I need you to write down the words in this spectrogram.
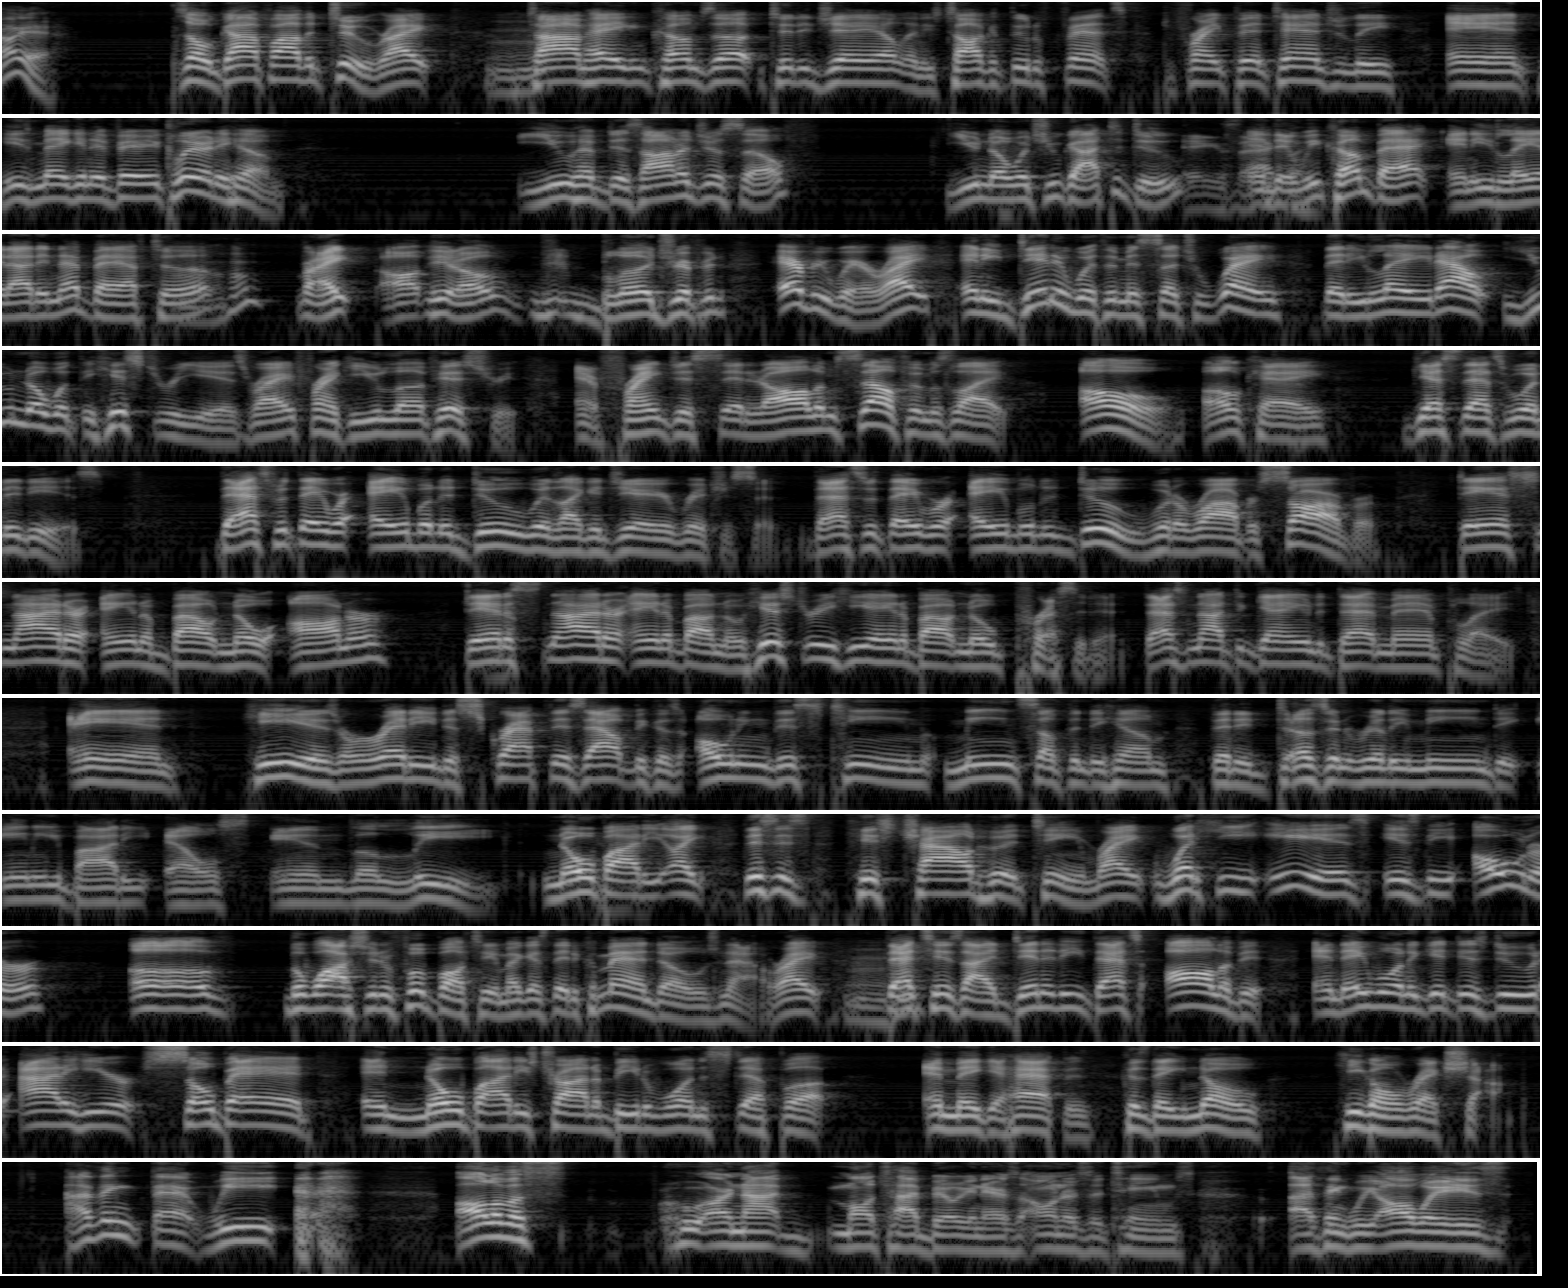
Oh yeah. So Godfather two, right? Mm-hmm. Tom Hagen comes up to the jail and he's talking through the fence to Frank Pentangeli, and he's making it very clear to him: you have dishonored yourself. You know what you got to do, exactly. and then we come back and he laid out in that bathtub, mm-hmm. right? All, you know, blood dripping everywhere, right? And he did it with him in such a way that he laid out, you know what the history is, right? Frankie, you love history. And Frank just said it all himself and was like, oh, okay, guess that's what it is. That's what they were able to do with like a Jerry Richardson. That's what they were able to do with a Robert Sarver. Dan Snyder ain't about no honor. Dan Snyder ain't about no history. He ain't about no precedent. That's not the game that that man plays. And he is ready to scrap this out because owning this team means something to him that it doesn't really mean to anybody else in the league. Nobody, like, this is his childhood team, right? What he is, is the owner of the Washington football team. I guess they're the Commanders now, right? Mm-hmm. That's his identity. That's all of it. And they want to get this dude out of here so bad, and nobody's trying to be the one to step up and make it happen because they know he gonna wreck shop. I think that we, all of us who are not multi-billionaires, owners of teams, I think we always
